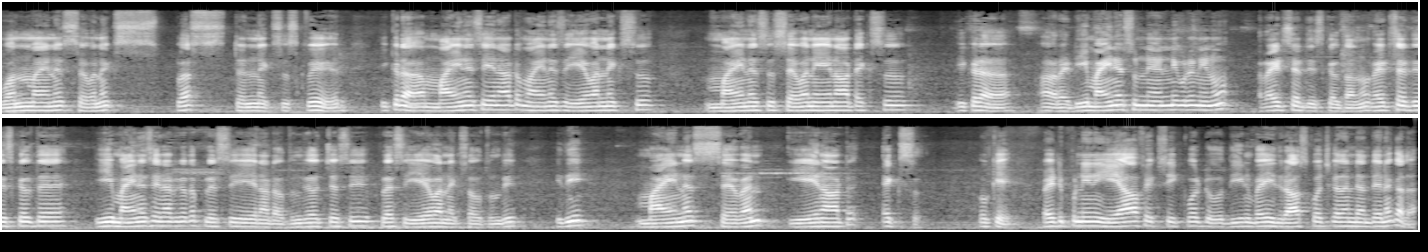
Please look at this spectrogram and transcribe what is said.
one minus seven x plus ten x square ఇక్కడ minus a naught minus a one x minus seven a naught x ఇక్కడ రైట్ ఈ మైనస్ ఉన్నాయన్నీ కూడా నేను రైట్ సైడ్ తీసుకెళ్తాను. రైట్ సైడ్ తీసుకెళ్తే ఈ మైనస్ ఏ నాట్ కదా ప్లస్ ఏ నాట్ అవుతుంది. ఇది వచ్చేసి ప్లస్ ఏ వన్ ఎక్స్ అవుతుంది. ఇది minus seven a naught x okay. Right ఇప్పుడు నేను a of x equal to దీనిపై ఇది రాసుకోవచ్చు కదండి అంతేనా కదా?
